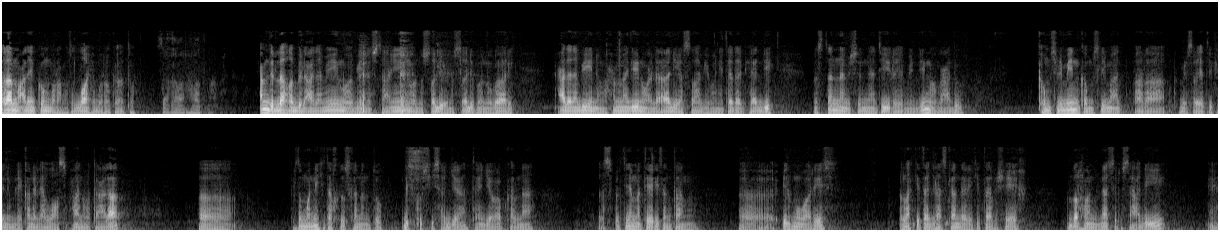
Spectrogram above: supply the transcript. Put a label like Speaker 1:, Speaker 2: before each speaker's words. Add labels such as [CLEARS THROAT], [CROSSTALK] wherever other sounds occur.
Speaker 1: Warahmatullahi wabarakatuh. Alhamdulillah rabbil alamin wa bihi nasta'in wa nusalli wa nusallim wa nubarik ala nabiyyina Muhammadin wa ala alihi wa sahbihi man ihtada bihadihi wastanna bi sunnati ila yaumiddin wa ba'du. Kaum muslimin, kaum muslimat, para pemirsa Raja TV yang dimuliakan oleh Allah Subhanahu wa taala. Uh, pertemuan ini kita khususkan untuk diskusi saja, tanya jawab karena uh, sepertinya materi tentang uh, ilmu waris telah kita jelaskan dari kitab Syekh Abdurrahman bin Nasir Sa'adi ya.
